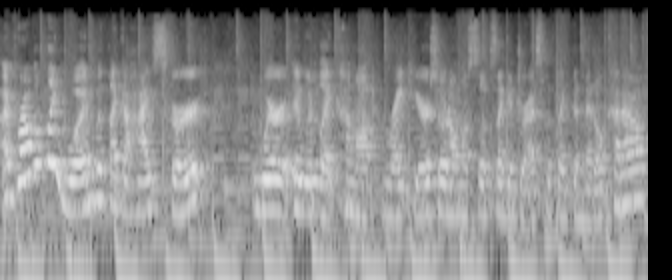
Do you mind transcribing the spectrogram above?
I probably would with like a high skirt where it would like come up right here so it almost looks like a dress with like the middle cut out.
